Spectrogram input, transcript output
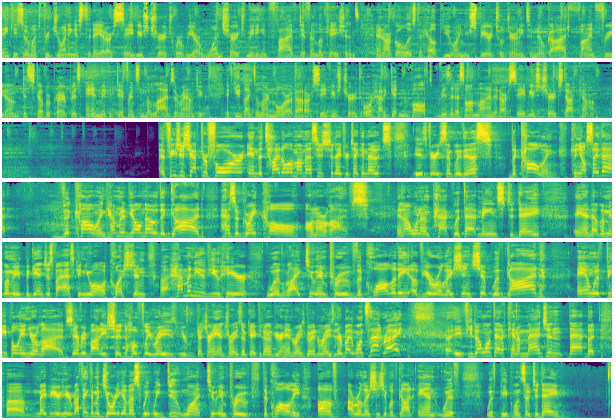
Thank you so much for joining us today at our Savior's Church, where we are one church meeting in five different locations. And our goal is to help you on your spiritual journey to know God, find freedom, discover purpose, and make a difference in the lives around you. If you'd like to learn more about our Savior's Church or how to get involved, visit us online at oursaviorschurch.com. Ephesians chapter 4, and the title of my message today, if you're taking notes, is very simply this The Calling. Can y'all say that? The calling. How many of y'all know that God has a great call on our lives? And I want to unpack what that means today. And uh, let, me, let me begin just by asking you all a question. Uh, how many of you here would like to improve the quality of your relationship with God and with people in your lives. Everybody should hopefully raise your got your hands raised. Okay, if you don't have your hand raised, go ahead and raise it. Everybody wants that, right? Uh, if you don't want that, I can't imagine that, but um, maybe you're here. But I think the majority of us we, we do want to improve the quality of our relationship with God and with with people. And so today.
